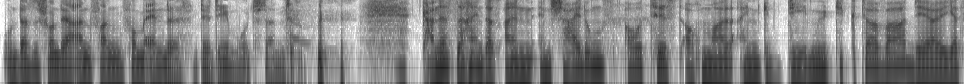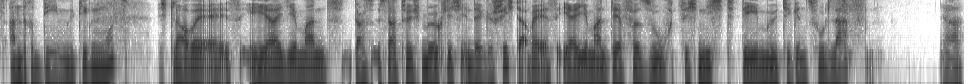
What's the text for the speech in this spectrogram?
Und das ist schon der Anfang vom Ende der Demut dann. Kann es sein, dass ein Entscheidungsautist auch mal ein Gedemütigter war, der jetzt andere demütigen muss? Ich glaube, er ist eher jemand, das ist natürlich möglich in der Geschichte, aber er ist eher jemand, der versucht, sich nicht demütigen zu lassen. Ja.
